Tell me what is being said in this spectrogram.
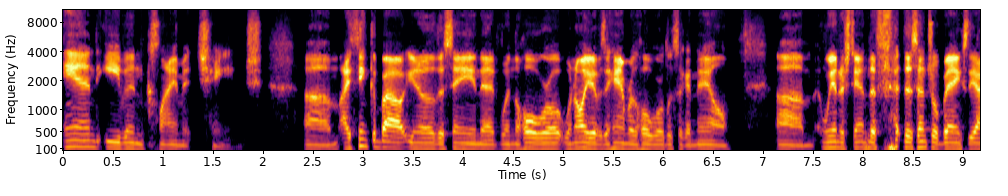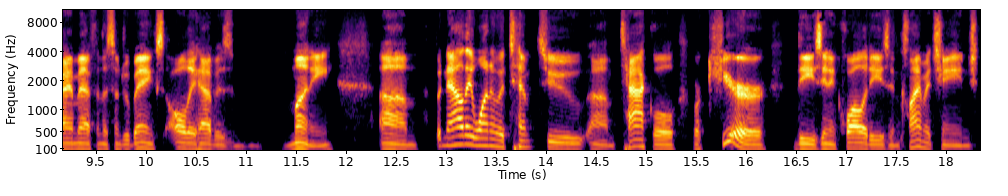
and even climate change. Um, I think about you know the saying that when the whole world, when all you have is a hammer, the whole world looks like a nail. Um, we understand the the central banks, the IMF, and the central banks, all they have is money. Um, but now they want to attempt to um, tackle or cure these inequalities and climate change.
